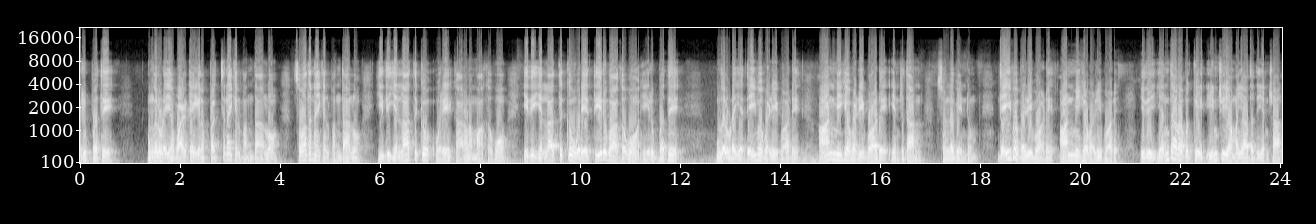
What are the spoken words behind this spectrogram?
இருப்பது உங்களுடைய வாழ்க்கையில் பிரச்சனைகள் வந்தாலும் சோதனைகள் வந்தாலும் இது எல்லாத்துக்கும் ஒரே காரணமாகவும் இது எல்லாத்துக்கும் ஒரே தீர்வாகவும் இருப்பது உங்களுடைய தெய்வ வழிபாடு ஆன்மீக வழிபாடு என்று தான் சொல்ல வேண்டும். தெய்வ வழிபாடு ஆன்மீக வழிபாடு. இது எந்த அளவுக்கு இன்றியமையாதது என்றால்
